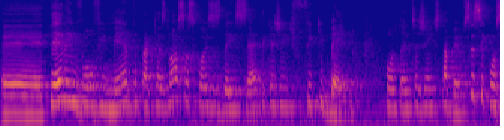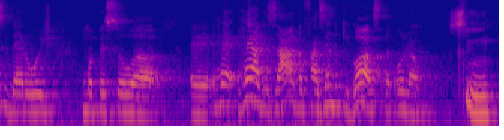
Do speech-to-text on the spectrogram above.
é, ter envolvimento para que as nossas coisas deem certo e que a gente fique bem. Importante a gente estar tá bem. Você se considera hoje uma pessoa é, re, realizada, fazendo o que gosta ou não? Sim,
